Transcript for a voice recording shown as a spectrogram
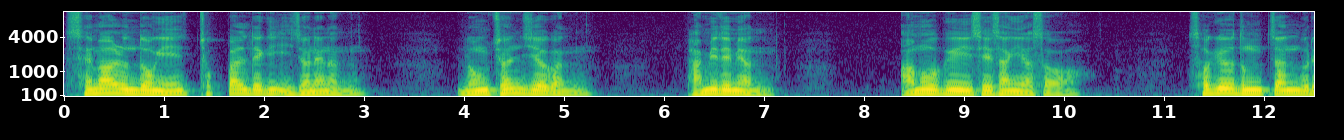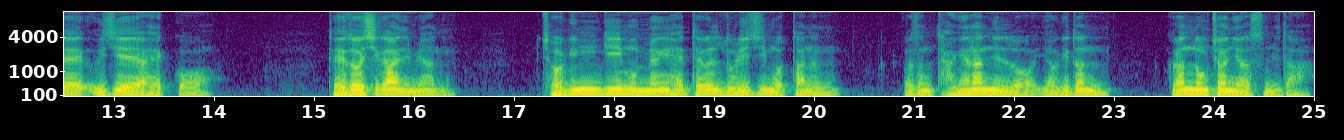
새마을 운동이 촉발되기 이전에는 농촌 지역은 밤이 되면 암흑의 세상이어서 석유 등잔물에 의지해야 했고 대도시가 아니면 저긴기 문명의 혜택을 누리지 못하는 것은 당연한 일로 여기던 그런 농촌이었습니다.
